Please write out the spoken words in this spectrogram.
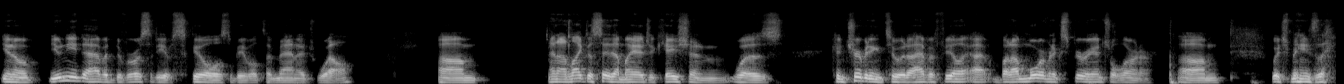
you know, you need to have a diversity of skills to be able to manage well. Um, and I'd like to say that my education was contributing to it. I have a feeling, uh, but I'm more of an experiential learner, um, which means that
